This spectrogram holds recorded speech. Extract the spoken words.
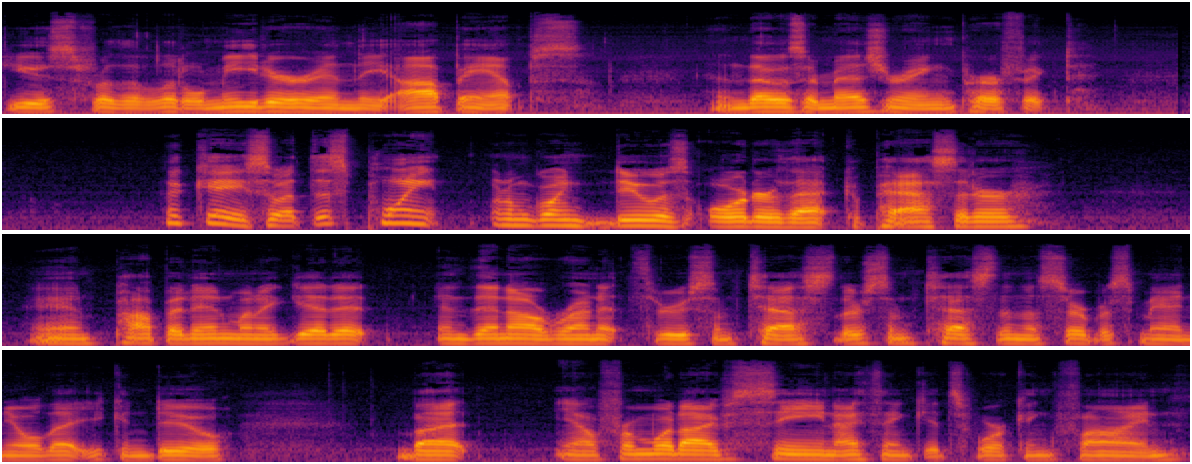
used for the little meter and the op amps. And those are measuring perfect. Okay, so at this point, what I'm going to do is order that capacitor and pop it in when I get it, and then I'll run it through some tests. There's some tests in the service manual that you can do, but you know, from what I've seen, I think it's working fine.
